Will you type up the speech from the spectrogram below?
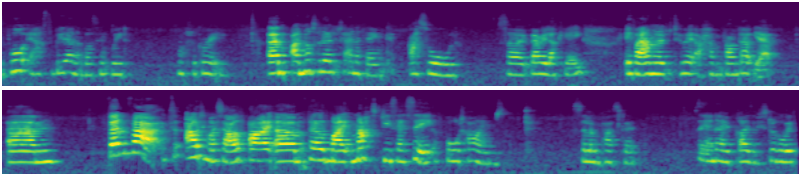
support. It has to be them, I think we'd not agree. Um, I'm not allergic to anything at all, so very lucky. If I am allergic to it, I haven't found out yet. Um, fun fact, outing myself, I um, failed my maths GCSE four times. Still haven't passed it. So yeah, no, guys, if you struggle with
